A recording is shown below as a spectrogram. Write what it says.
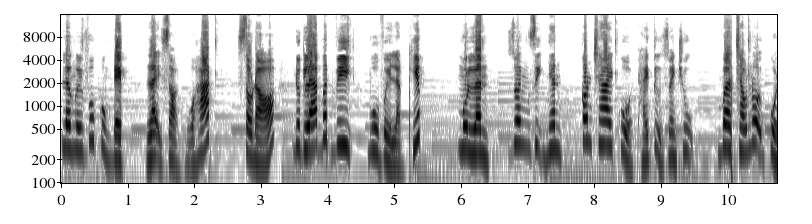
là người vô cùng đẹp, lại giỏi múa hát. Sau đó được Lã Bất Vi mua về làm thiếp. Một lần, Doanh Dị Nhân, con trai của Thái tử Doanh Trụ và cháu nội của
